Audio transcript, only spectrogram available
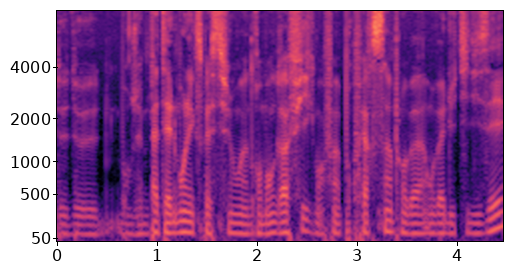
de, bon, j'aime pas tellement l'expression un roman graphique, mais enfin pour faire simple, on va, on va l'utiliser.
